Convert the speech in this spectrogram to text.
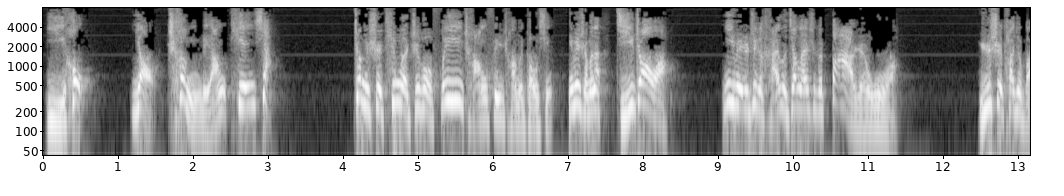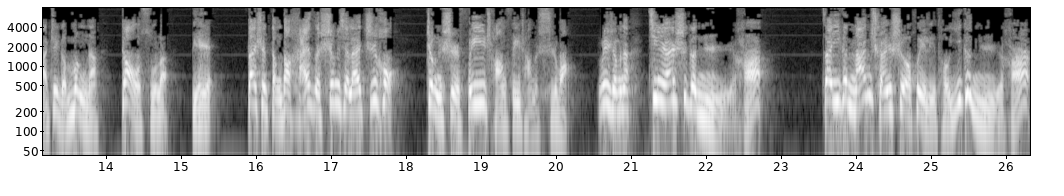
以后要称量天下。”郑氏听了之后非常非常的高兴，因为什么呢？吉兆啊，意味着这个孩子将来是个大人物啊。于是他就把这个梦呢告诉了别人，但是等到孩子生下来之后，郑氏非常非常的失望。为什么呢？竟然是个女孩，在一个男权社会里头，一个女孩，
